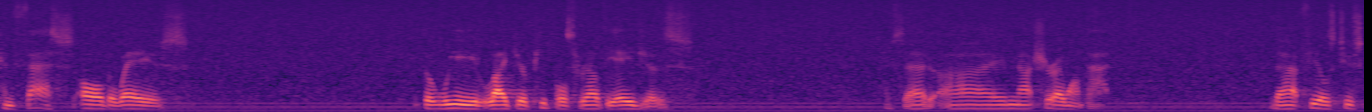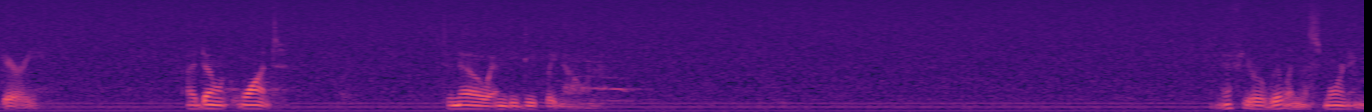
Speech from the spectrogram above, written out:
confess all the ways that we, like your people throughout the ages, have said, I'm not sure I want that. That feels too scary. I don't want to know and be deeply known. And if you're willing this morning,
